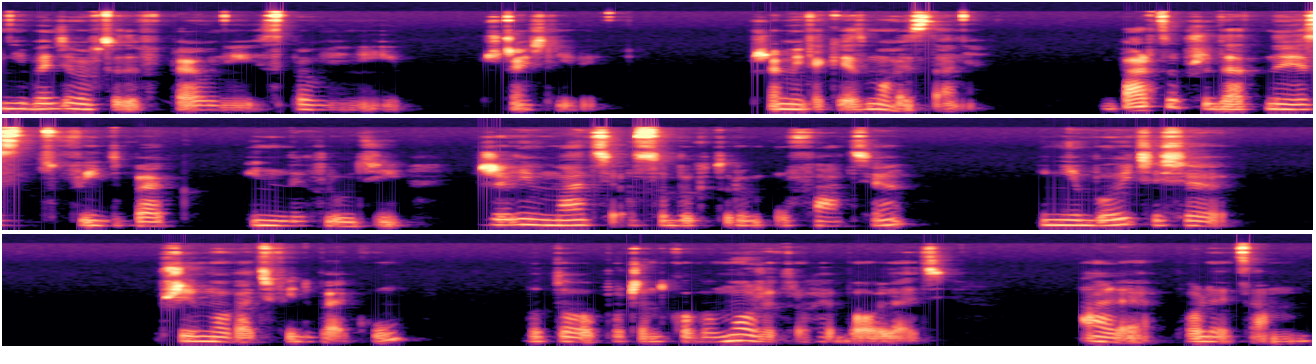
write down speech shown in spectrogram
nie będziemy wtedy w pełni spełnieni i szczęśliwi. Przynajmniej takie jest moje zdanie. Bardzo przydatny jest feedback innych ludzi, Jeżeli macie osoby, którym ufacie i nie boicie się przyjmować feedbacku, bo to początkowo może trochę boleć, ale polecam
